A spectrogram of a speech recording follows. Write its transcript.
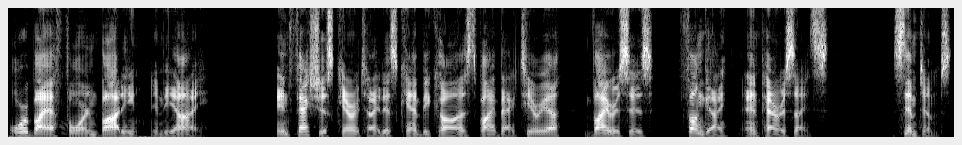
or by a foreign body in the eye. Infectious keratitis can be caused by bacteria, viruses, fungi, and parasites. Symptoms.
